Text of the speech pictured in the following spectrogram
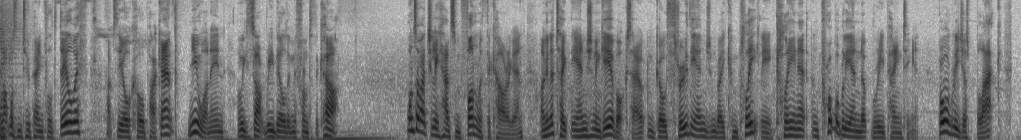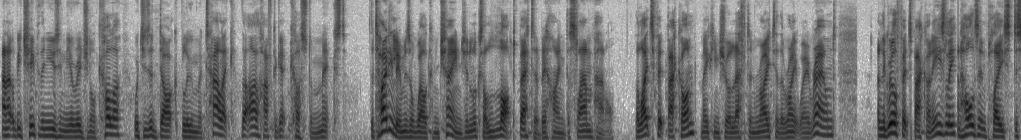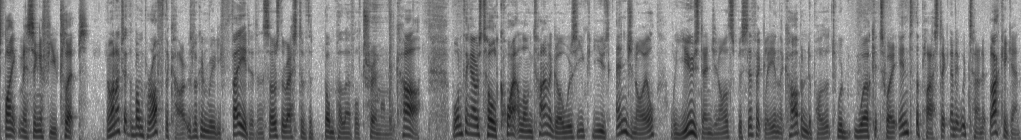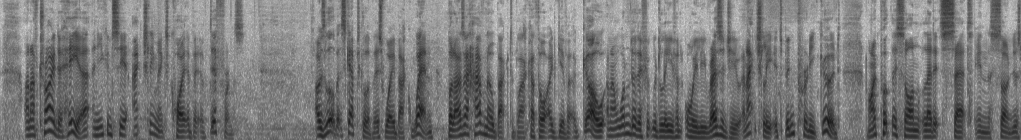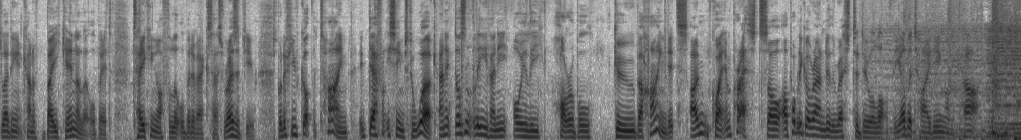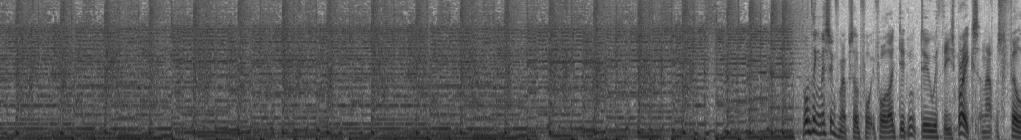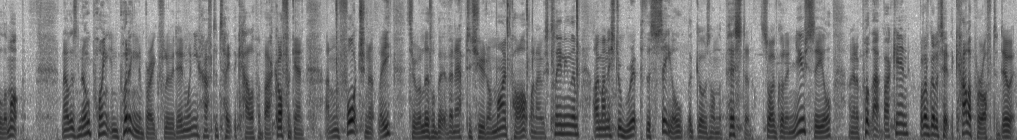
Too painful to deal with. That's the old coil pack out, new one in, and we can start rebuilding the front of the car. Once I've actually had some fun with the car again, I'm going to take the engine and gearbox out and go through the engine bay completely, and clean it, and probably end up repainting it. Probably just black, and it'll be cheaper than using the original colour, which is a dark blue metallic that I'll have to get custom mixed. The Tidy Loom is a welcome change and looks a lot better behind the slam panel. The lights fit back on, making sure left and right are the right way round, and the grille fits back on easily and holds in place despite missing a few clips. Now when I took the bumper off the car it was looking really faded and so is the rest of the bumper level trim on the car. But one thing I was told quite a long time ago was you could use engine oil, or used engine oil specifically, in the carbon deposits would work its way into the plastic and it would turn it black again. And I've tried it here and you can see it actually makes quite a bit of difference. I was a little bit sceptical of this way back when, but as I have no back to black, I thought I'd give it a go, and I wondered if it would leave an oily residue, and actually it's been pretty good. Now I put this on, let it set in the sun, just letting it kind of bake in a little bit, taking off a little bit of excess residue. But if you've got the time, it definitely seems to work, and it doesn't leave any oily, horrible goo behind. It's I'm quite impressed, so I'll probably go around and do the rest to do a lot of the other tidying on the car. One thing missing from episode 44 that I didn't do with these brakes, and that was fill them up. Now there's no point in putting the brake fluid in when you have to take the caliper back off again. And unfortunately, through a little bit of ineptitude on my part when I was cleaning them, I managed to rip the seal that goes on the piston. So I've got a new seal, I'm going to put that back in, but I've got to take the caliper off to do it.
